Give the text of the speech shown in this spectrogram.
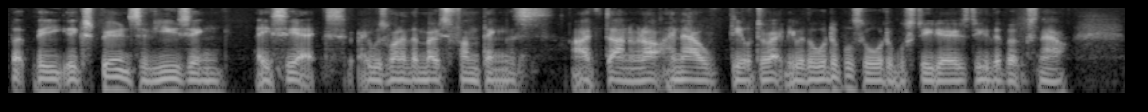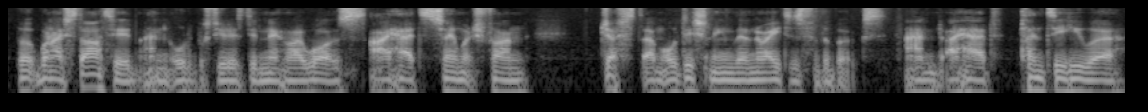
But the experience of using ACX. It was one of the most fun things I've done. I, mean, I now deal directly with Audible, so Audible Studios do the books now. But when I started and Audible Studios didn't know who I was, I had so much fun just um, auditioning the narrators for the books. And I had plenty who were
